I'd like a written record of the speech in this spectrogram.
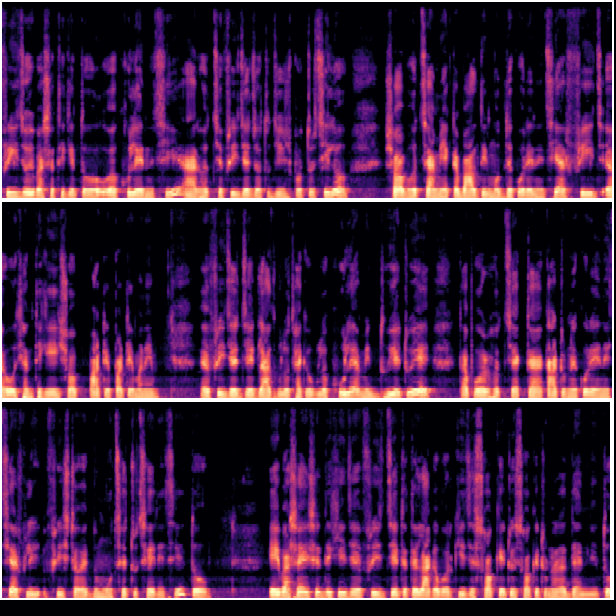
ফ্রিজ ওই বাসা থেকে তো খুলে এনেছি। আর হচ্ছে ফ্রিজের যত জিনিসপত্র ছিল, সব হচ্ছে আমি একটা বালতির মধ্যে করে এনেছি। আর ফ্রিজ ওইখান থেকেই সব পাটে পাটে মানে ফ্রিজের যে গ্লাসগুলো থাকে ওগুলো খুলে আমি ধুয়ে টুয়ে তারপর হচ্ছে একটা কার্টুনে করে এনেছি। আর ফ্রি- ফ্রিজটাও একদম মুছে টুছে এনেছি। তো এই বাসায় এসে দেখি যে ফ্রিজ যেটাতে লাগাবো আর কি, যে সকেট ওই সকেট ওনারা দেননি। তো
